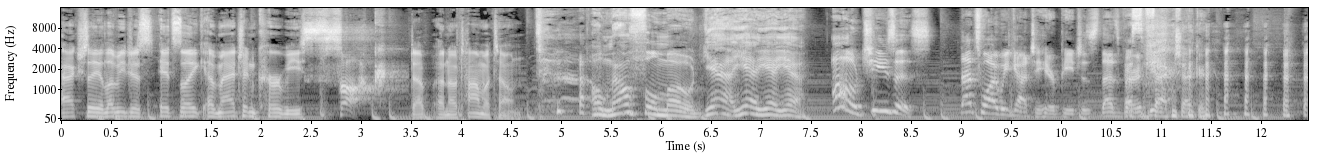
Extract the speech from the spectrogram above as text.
actually, let me just. It's like imagine Kirby Suck. up an automaton. Oh, mouthful mode. Yeah, yeah, yeah, yeah. Oh Jesus! That's why we got you here, Peaches. That's very That's fact checker.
